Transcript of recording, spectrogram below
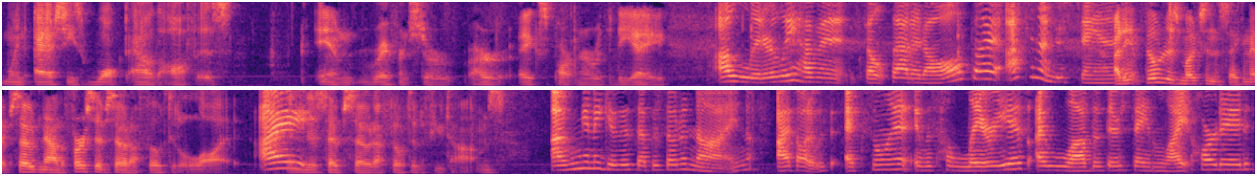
when as she's walked out of the office in reference to her, her ex partner with the DA. I literally haven't felt that at all, but I can understand. I didn't feel it as much in the second episode. Now the first episode I felt it a lot. In I this episode I felt it a few times. I'm gonna give this episode a nine. I thought it was excellent. It was hilarious. I love that they're staying lighthearted,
